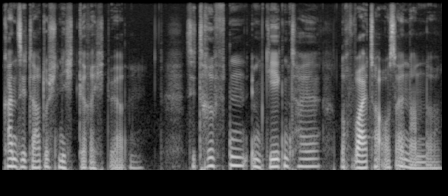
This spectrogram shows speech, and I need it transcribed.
kann sie dadurch nicht gerecht werden. Sie driften im Gegenteil noch weiter auseinander.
